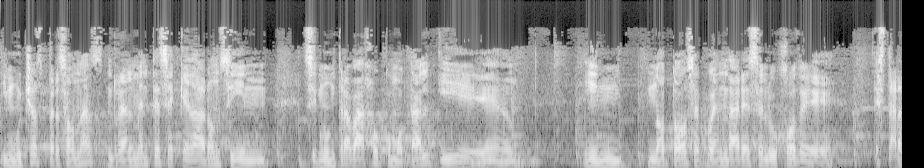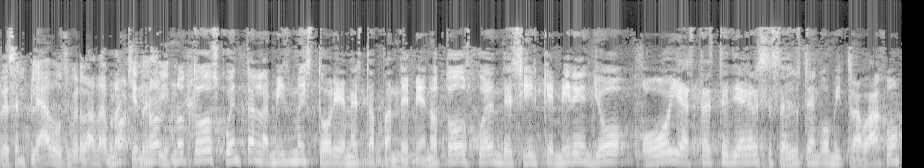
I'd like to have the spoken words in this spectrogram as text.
Y muchas personas realmente se quedaron sin, sin un trabajo como tal. Y, y no todos se pueden dar ese lujo de estar desempleados, ¿verdad? Habrá No, quienes no- sí. no todos cuentan la misma historia en esta pandemia. No todos pueden decir que miren, yo hoy hasta este día, gracias a Dios, tengo mi trabajo.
